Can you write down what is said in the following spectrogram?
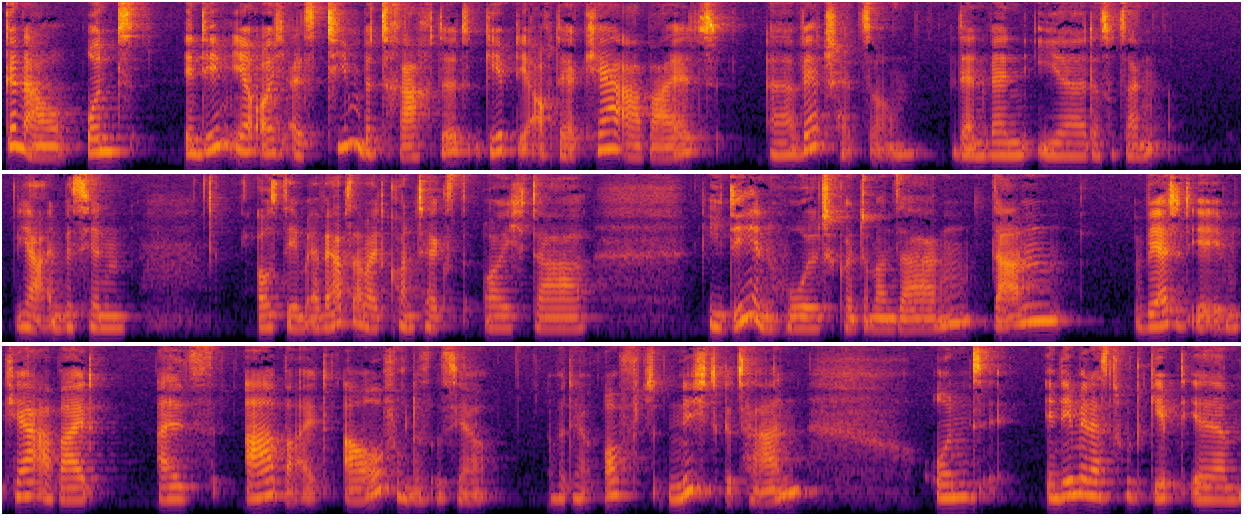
Genau. Und indem ihr euch als Team betrachtet, gebt ihr auch der Care-Arbeit äh, Wertschätzung. Denn wenn ihr das sozusagen ja ein bisschen aus dem Erwerbsarbeit-Kontext euch da Ideen holt, könnte man sagen, dann wertet ihr eben Care-Arbeit als Arbeit auf und das ist ja wird ja oft nicht getan und indem ihr das tut, gebt ihr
